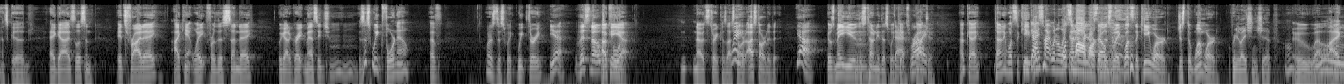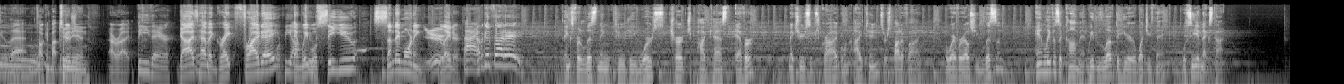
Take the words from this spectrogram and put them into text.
That's good. Hey guys, listen, it's Friday. I can't wait for this Sunday. We got a great message. Mm-hmm. Is this week four now? Of what is this week? Week three? yeah this no week okay, four. yeah. No, it's three because I Wait. started. I started it. Yeah. It was me, you, this mm. Tony this week. That's yeah, right. Gotcha. Okay, Tony, what's the key? You guys what's, might wanna look What's the that up mile for marker yourself. this week? What's the key word? Just the one word. Relationship. Ooh, I like that. Talking about Tune division. in. All right. Be there. Guys, have a great Friday. Or be and we will obtuse. see you Sunday morning. Later. Bye. Have a good Friday. Thanks for listening to the Worst Church podcast ever. Make sure you subscribe on iTunes or Spotify or wherever else you listen and leave us a comment. We'd love to hear what you think. We'll see you next time.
